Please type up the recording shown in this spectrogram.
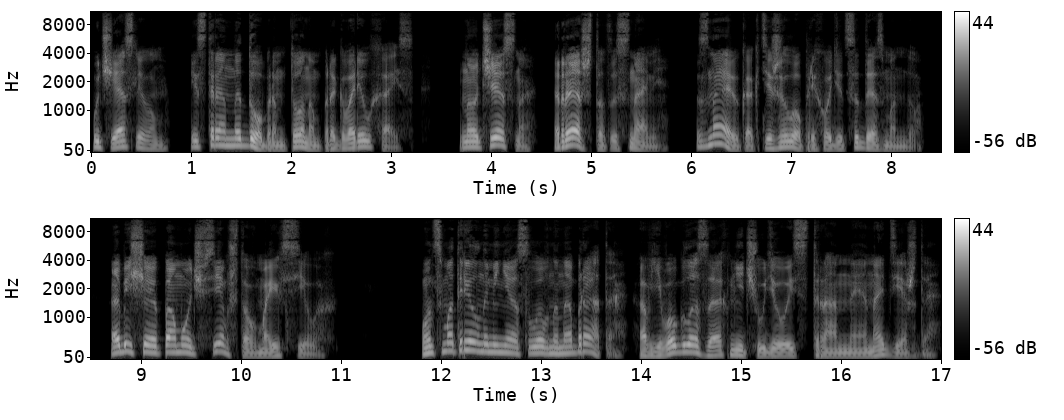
Участливым и странно добрым тоном проговорил Хайс. Но честно, рад, что ты с нами. Знаю, как тяжело приходится Дезмонду. Обещаю помочь всем, что в моих силах. Он смотрел на меня словно на брата, а в его глазах мне чудилась странная надежда.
